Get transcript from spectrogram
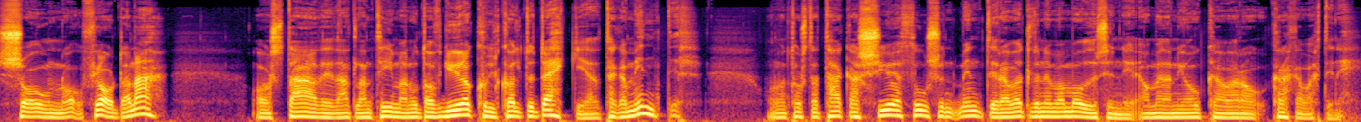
són og fjórdana og staðið allan tíman út á jökulköldu dekki að taka myndir og hann tókst að taka 7000 myndir af öllunum á móður sinni á meðan Jóka var á krakkavaktinni.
